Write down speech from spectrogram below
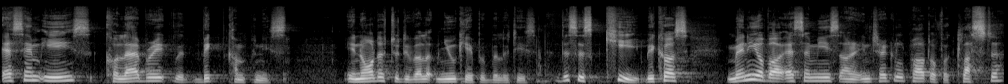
SMEs collaborate with big companies in order to develop new capabilities. This is key because many of our SMEs are an integral part of a cluster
